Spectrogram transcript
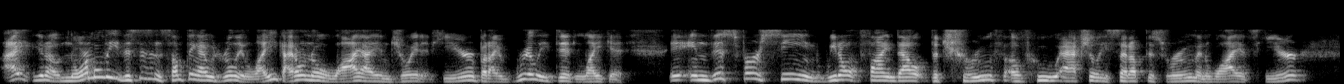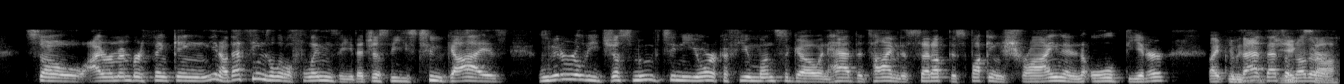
I, you know, normally this isn't something I would really like. I don't know why I enjoyed it here, but I really did like it. In this first scene, we don't find out the truth of who actually set up this room and why it's here. So I remember thinking, you know, that seems a little flimsy that just these two guys literally just moved to New York a few months ago and had the time to set up this fucking shrine in an old theater. Like that that's Jigsaw. another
